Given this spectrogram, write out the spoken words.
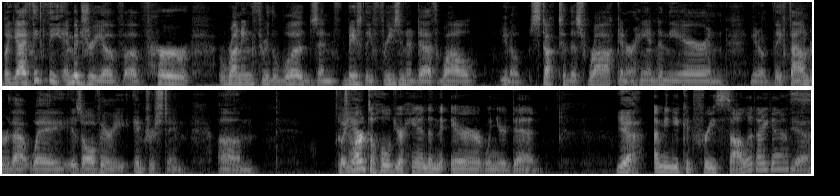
but yeah, I think the imagery of of her running through the woods and basically freezing to death while you know stuck to this rock and her hand in the air and you know they found her that way is all very interesting. Um, but It's yeah, hard to hold your hand in the air when you're dead. yeah, I mean, you could freeze solid, I guess. Yeah.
